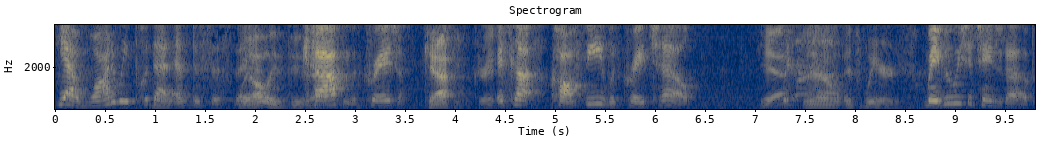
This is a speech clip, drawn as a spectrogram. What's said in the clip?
Yeah, why do we put that emphasis there? We always do that. Coffee with Rachel. Coffee with Rachel. It's not coffee with Rachel. Yeah, you know, it's weird. Maybe we should change it up.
